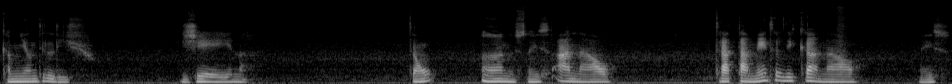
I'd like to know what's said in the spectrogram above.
Caminhão de lixo. Geena. Então, anos, não é isso? Anal. Tratamento de canal, não é isso?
